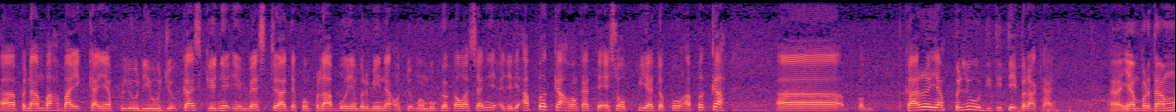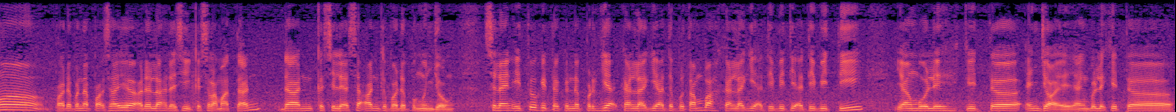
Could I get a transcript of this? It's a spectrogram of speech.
uh, penambahbaikan yang perlu diwujudkan sekiranya investor ataupun pelabur yang berminat untuk membuka kawasan ini. Jadi apakah orang kata SOP ataupun apakah uh, perkara yang perlu dititik beratkan? Uh, yang pertama pada pendapat saya adalah dari keselamatan dan keselesaan kepada pengunjung. Selain itu kita kena pergiatkan lagi ataupun tambahkan lagi aktiviti-aktiviti yang boleh kita enjoy, yang boleh kita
